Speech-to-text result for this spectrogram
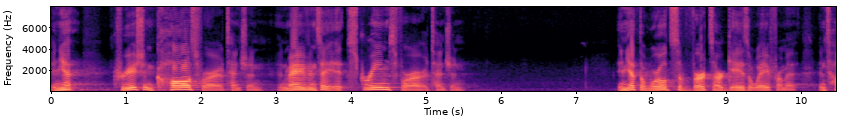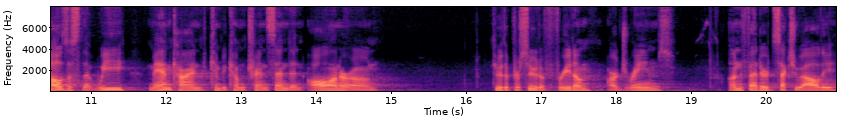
And yet, creation calls for our attention, and may I even say it screams for our attention. And yet, the world subverts our gaze away from it and tells us that we, mankind, can become transcendent all on our own through the pursuit of freedom, our dreams, unfettered sexuality,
